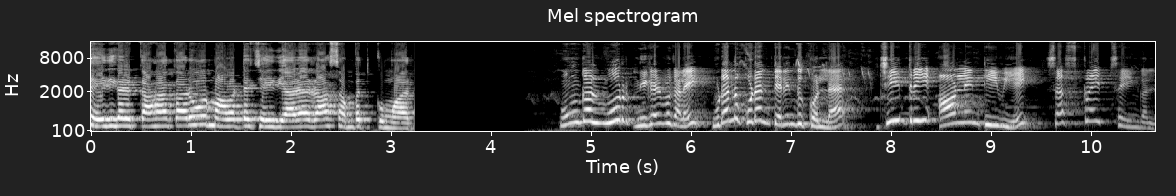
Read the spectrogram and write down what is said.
செய்திகளுக்காக கரூர் மாவட்ட செய்தியாளர் ரா. சம்பத்குமார். உங்கள் ஊர் நிகழ்வுகளை உடனுக்குடன் தெரிந்து கொள்ள ஜி த்ரீ ஆன்லைன் டிவியை சப்ஸ்கிரைப் செய்யுங்கள்.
